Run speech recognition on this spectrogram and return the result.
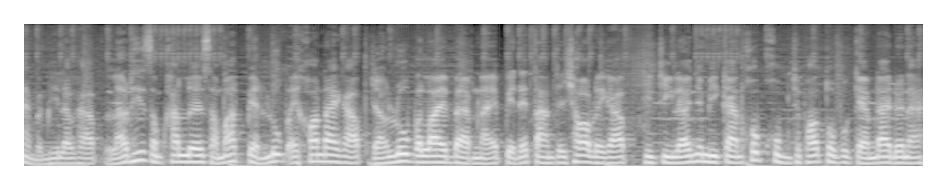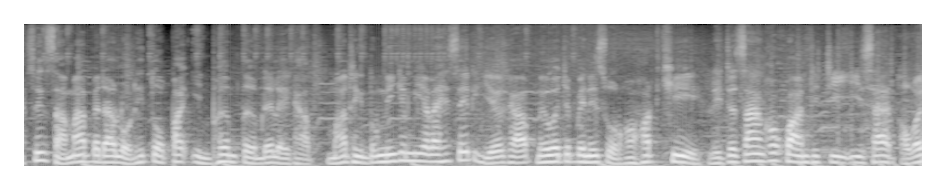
ายๆแบบนี้แล้วครับแล้วที่สำคัญเลยสามารถเปลี่ยนรูปไอคอนได้ครับจะรูปอะไรแบบไหนเปลี่ยนได้ตามใจชอบเลยครับจริงๆแล้วยังมีการควบคุมเฉพาะตัวโปรแกรมได้ด้วยนะซึ่งสามารถไปดาวน์โหลดที่ตัวปลั๊กอินเพิ่มเติมได้เลยครับมาถึงตรงนี้ยังมีอะไรให้เซตอีกเยอะครับไม่ว่าจะเป็นในส่วนของ Hotkey หรือจะสร้างข้อความ GG EZ เอาไว้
